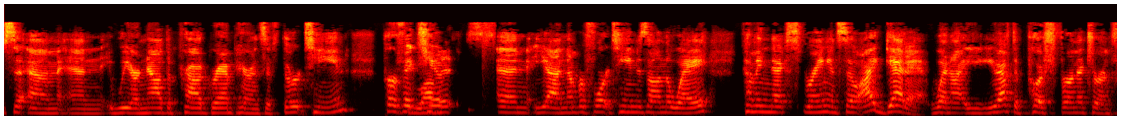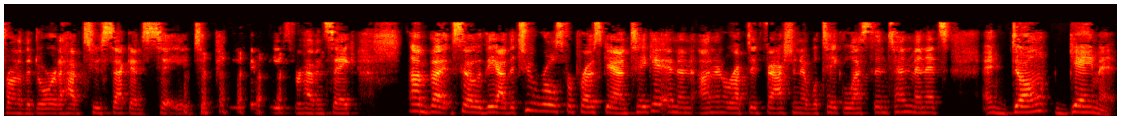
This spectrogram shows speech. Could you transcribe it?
So, um, and we are now the proud grandparents of 13 perfect Love it. And yeah, number 14 is on the way coming next spring. And so I get it when I, you have to push furniture in front of the door to have two seconds to, to peace for heaven's sake. Um, but so yeah, the two rules for ProScan, take it in an uninterrupted fashion. It will take less than 10 minutes and don't game it.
